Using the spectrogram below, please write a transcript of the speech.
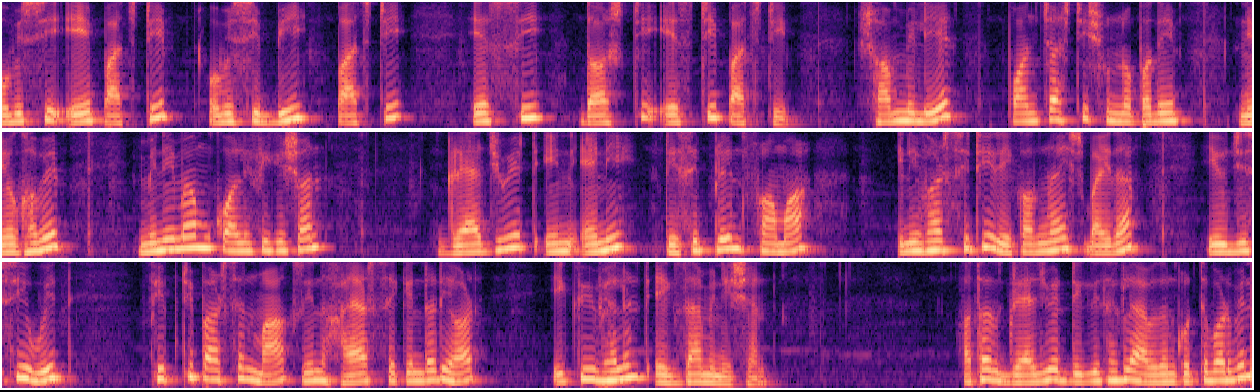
ওবিসি এ পাঁচটি ওবিসি বি পাঁচটি এসসি দশটি এসটি পাঁচটি। সব মিলিয়ে পঞ্চাশটি শূন্য পদে নিয়োগ হবে। Minimum qualification graduate in any discipline from a university recognised by the UGC with fifty percent marks in higher secondary or equivalent examination অর্থাৎ গ্র্যাজুয়েট ডিগ্রি থাকলে আবেদন করতে পারবেন।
